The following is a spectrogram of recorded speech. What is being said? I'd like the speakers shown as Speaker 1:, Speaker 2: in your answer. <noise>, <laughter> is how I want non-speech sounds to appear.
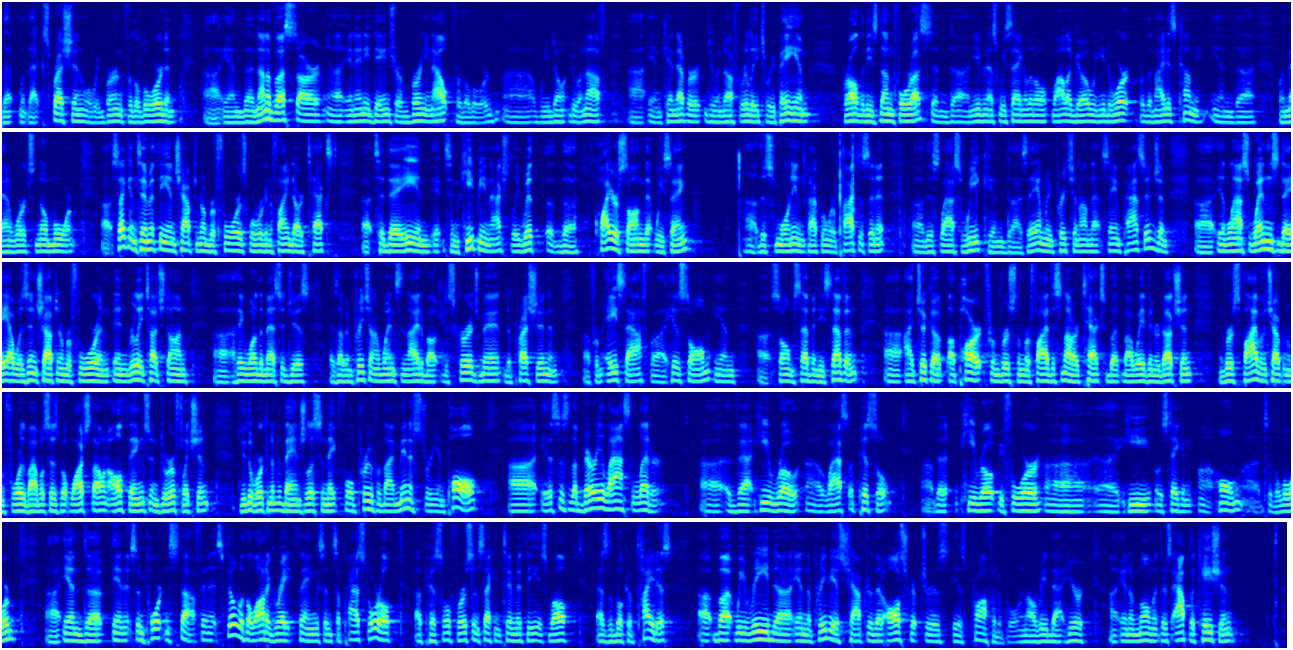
Speaker 1: that, that expression where we burn for the Lord. And, uh, and uh, none of us are uh, in any danger of burning out for the Lord. Uh, we don't do enough uh, and can never do enough, really, to repay Him for all that He's done for us. And, uh, and even as we sang a little while ago, we need to work, for the night is coming. And when man works, no more. Second Timothy in chapter number four is where we're going to find our text today. And it's in keeping, actually, with the choir song that we sang uh, this morning. In fact, when we were practicing it uh, this last week, and uh, today I'm going to be preaching on that same passage. And uh, in last Wednesday, I was in chapter number four and, and really touched on, uh, I think, one of the messages as I've been preaching on Wednesday night about discouragement, depression, and uh, from Asaph, his psalm in Psalm 77. I took a, a part from verse number five. This is not our text, but by way of introduction. In verse 5 of chapter number 4, the Bible says, But watch thou in all things, endure affliction, do the work of an evangelist, and make full proof of thy ministry. And Paul, uh, this is the very last letter uh, that he wrote, uh, last epistle uh, that he wrote before uh, uh, he was taken home to the Lord. and, and it's important stuff, and it's filled with a lot of great things. And it's a pastoral epistle, 1st and 2nd Timothy, as well as the book of Titus. Uh, but we read uh, in the previous chapter that all scripture is, is profitable, and I'll read that here uh, in a moment. There's application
